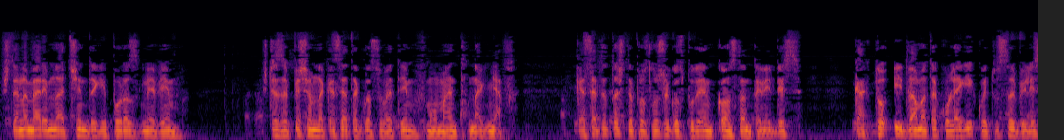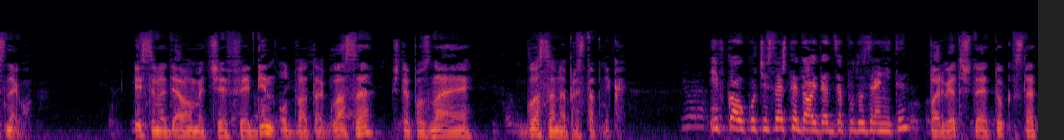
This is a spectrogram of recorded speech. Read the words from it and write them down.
Ще намерим начин да ги поразгневим. Ще запишем на касета гласовете им в момент на гняв. Касетата ще прослуша господин Константинидис, както и двамата колеги, които са били с него. И се надяваме, че в един от двата гласа ще познае гласа на престъпник. И в колко часа ще дойдат за подозрените? Първият ще е тук след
